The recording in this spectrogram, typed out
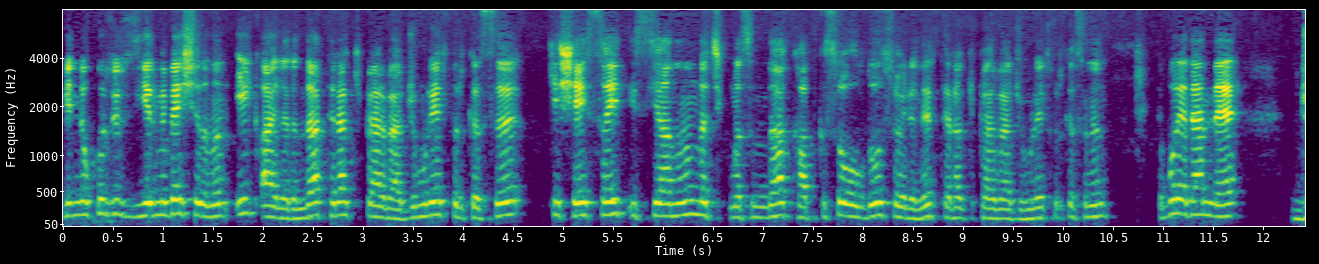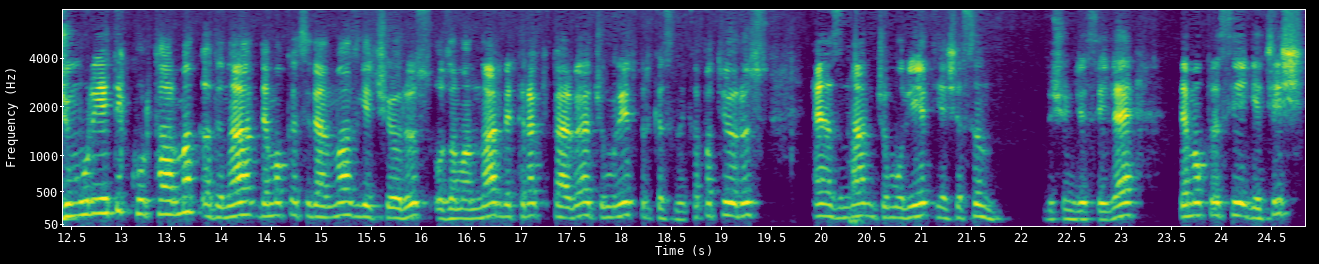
1925 yılının ilk aylarında Terakkiperver Cumhuriyet Fırkası ki Şeyh Said isyanının da çıkmasında katkısı olduğu söylenir Terakkiperver Cumhuriyet Fırkası'nın. Bu nedenle Cumhuriyeti kurtarmak adına demokrasiden vazgeçiyoruz o zamanlar ve Terakkiperver Cumhuriyet Fırkası'nı kapatıyoruz. En azından Cumhuriyet yaşasın düşüncesiyle demokrasiye geçiş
